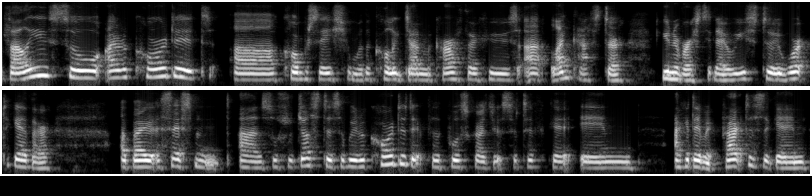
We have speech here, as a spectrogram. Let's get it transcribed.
value. So I recorded a conversation with a colleague, Jan McArthur, who's at Lancaster University now. We used to work together about assessment and social justice, and we recorded it for the postgraduate certificate in academic practice again.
